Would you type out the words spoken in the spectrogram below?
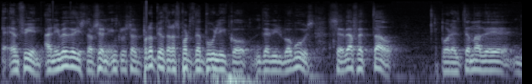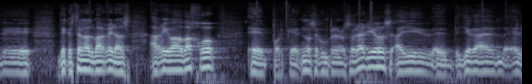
en fin, a nivel de distorsión. Incluso el propio transporte público de Bilbo Bus se ve afectado por el tema de, de, de que estén las barreras arriba o abajo. Eh, porque no se cumplen los horarios, ahí eh, llega el, el,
